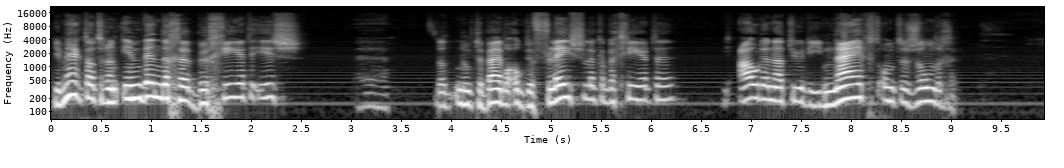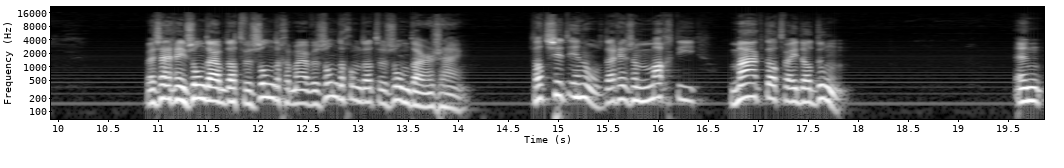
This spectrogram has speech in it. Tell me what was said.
je merkt dat er een inwendige begeerte is. Eh, dat noemt de Bijbel ook de vleeselijke begeerte. Die oude natuur die neigt om te zondigen. Wij zijn geen zondaar omdat we zondigen, maar we zondigen omdat we zondaar zijn. Dat zit in ons. Daar is een macht die maakt dat wij dat doen. En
